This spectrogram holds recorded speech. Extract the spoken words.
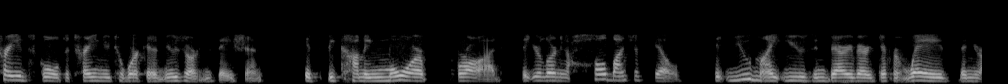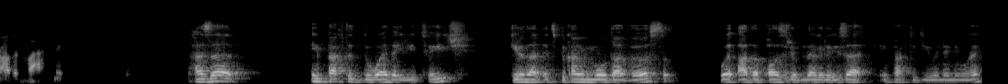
trade school to train you to work at a news organization. It's becoming more broad that you're learning a whole bunch of skills that you might use in very, very different ways than your other classmates. Has that impacted the way that you teach, given that it's becoming more diverse? What other positive, negative, is that impacted you in any way?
